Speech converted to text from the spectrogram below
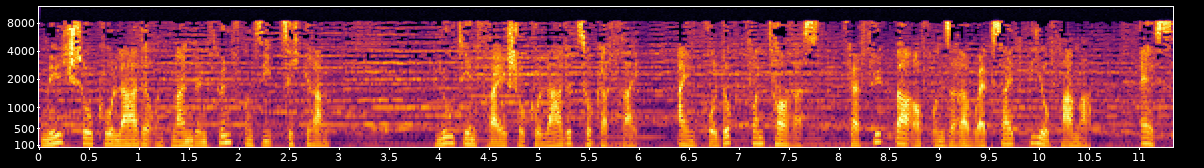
Milchschokolade und Mandeln 75 Gramm. Glutenfreie Schokolade zuckerfrei. Ein Produkt von Thoras. Verfügbar auf unserer Website Biopharma. S.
